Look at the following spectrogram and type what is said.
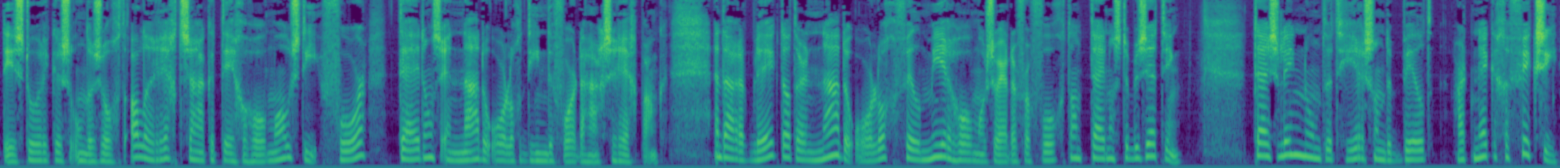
De historicus onderzocht alle rechtszaken tegen homo's die voor, tijdens en na de oorlog dienden voor de Haagse rechtbank. En daaruit bleek dat er na de oorlog veel meer homo's werden vervolgd dan tijdens de bezetting. Thijsseling noemt het heersende beeld hardnekkige fictie.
